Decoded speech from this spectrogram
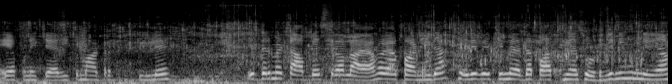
ਇਹ ਆਪਣੇ ਚੈਰੀ ਟਮਾਟਰ ਪੀਲੇ। ਇੱਧਰ ਮੈਂ ਟੱਬ ਇਸ ਤਰ੍ਹਾਂ ਲਾਇਆ ਹੋਇਆ ਪਾਣੀ ਦਾ। ਇਹਦੇ ਵਿੱਚ ਮੈਂ ਇਦਾਂ ਪਾਥੀਆਂ ਸੁੱਟਦੀ ਨਹੀਂ ਹੁੰਦੀਆਂ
